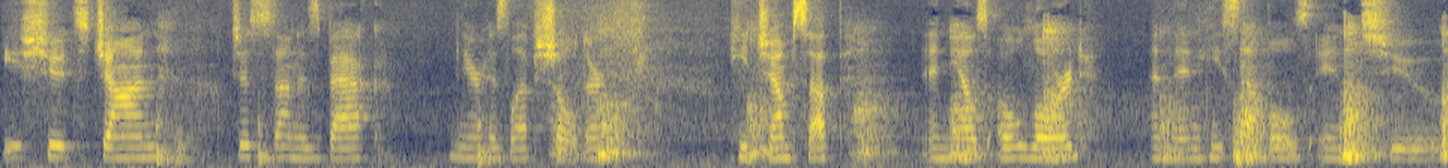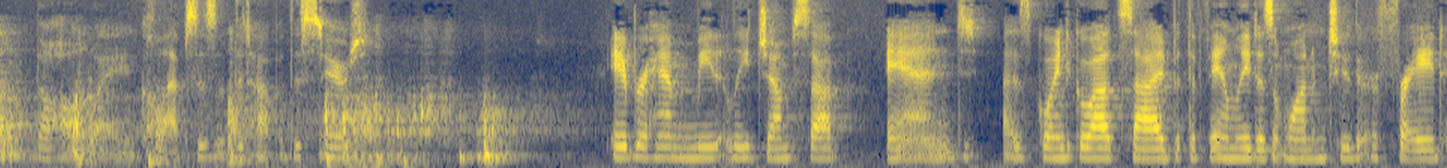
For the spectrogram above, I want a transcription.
He shoots John just on his back near his left shoulder. He jumps up and yells, Oh Lord, and then he stumbles into the hallway and collapses at the top of the stairs. Abraham immediately jumps up and is going to go outside, but the family doesn't want him to. They're afraid.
